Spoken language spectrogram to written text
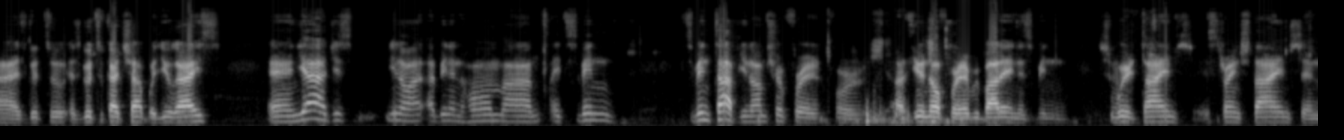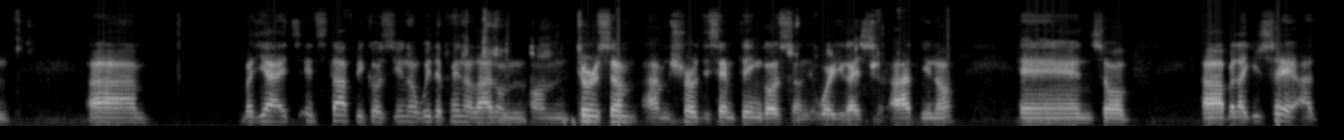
Uh, it's good to it's good to catch up with you guys. And yeah, just you know, I, I've been at home. Um, it's been it's been tough, you know. I'm sure for for as you know for everybody, and it's been it's weird times, strange times, and um, but yeah, it's it's tough because you know we depend a lot on on tourism. I'm sure the same thing goes on where you guys at, you know, and so. Uh, but like you say, at,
